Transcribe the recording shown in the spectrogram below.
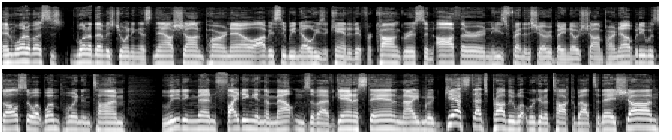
And one of us is one of them is joining us now, Sean Parnell. Obviously, we know he's a candidate for Congress and author, and he's a friend of the show. Everybody knows Sean Parnell, but he was also at one point in time leading men fighting in the mountains of Afghanistan. And I would guess that's probably what we're going to talk about today. Sean,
